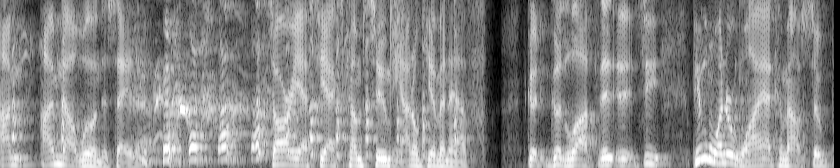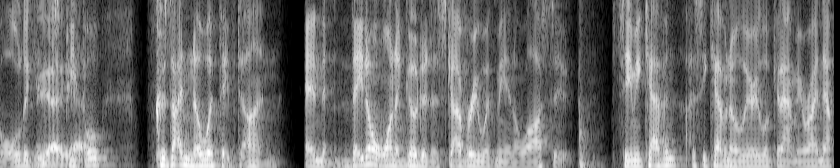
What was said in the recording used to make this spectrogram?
I'm I'm not willing to say that. Sorry, FTX, come sue me. I don't give an F. Good good luck. See, people wonder why I come out so bold against Yeah, yeah. people because I know what they've done, and mm. they don't want to go to discovery with me in a lawsuit. See me, Kevin? I see Kevin O'Leary looking at me right now.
